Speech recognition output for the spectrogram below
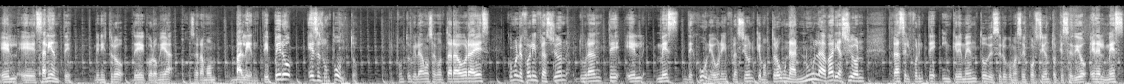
el eh, saliente ministro de Economía, José Ramón Valente. Pero ese es un punto punto que le vamos a contar ahora es cómo le fue la inflación durante el mes de junio. Una inflación que mostró una nula variación tras el fuerte incremento de 0,6% que se dio en el mes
